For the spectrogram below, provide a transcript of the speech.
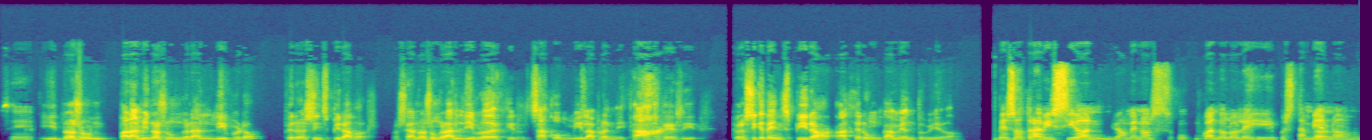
sí. Y no es un, para mí no es un gran libro, pero es inspirador. O sea, no es un gran libro de decir, saco mil aprendizajes, y, pero sí que te inspira a hacer un cambio en tu vida. Ves otra visión, yo al menos cuando lo leí, pues también, ¿no?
